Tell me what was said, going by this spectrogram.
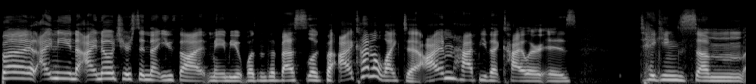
but I mean, I know Kirsten that you thought maybe it wasn't the best look, but I kind of liked it. I'm happy that Kyler is taking some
